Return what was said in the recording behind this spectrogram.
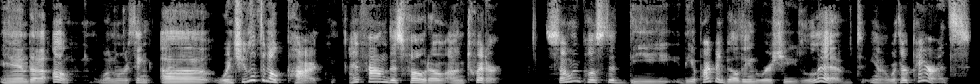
And uh, oh, one more thing. Uh, when she lived in Oak Park, I found this photo on Twitter. Someone posted the the apartment building where she lived, you know, with her parents,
